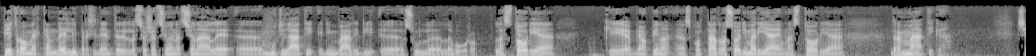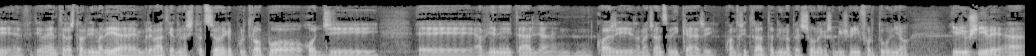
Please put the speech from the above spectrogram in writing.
Pietro Mercandelli, presidente dell'Associazione Nazionale eh, Mutilati ed Invalidi eh, sul Lavoro. La storia che abbiamo appena ascoltato, la storia di Maria, è una storia drammatica. Sì, effettivamente la storia di Maria è emblematica di una situazione che purtroppo oggi eh, avviene in Italia, in quasi la maggioranza dei casi, quando si tratta di una persona che subisce un infortunio, il riuscire a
